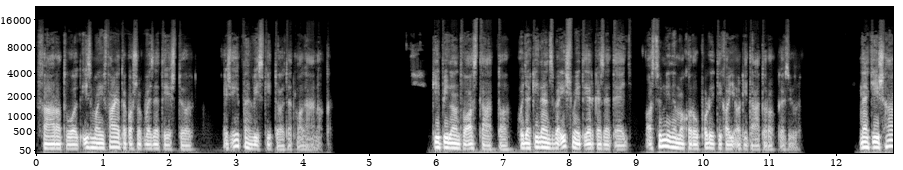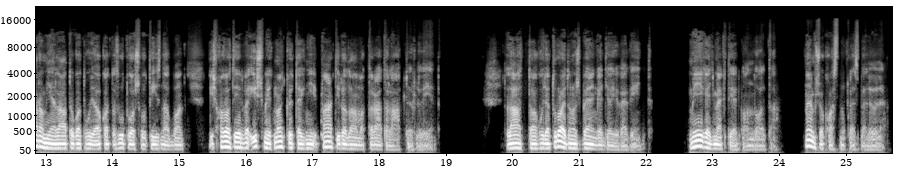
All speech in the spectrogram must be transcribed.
Fáradt volt, izmai fájtak a vezetéstől, és éppen viszkit töltett magának. Kipillantva azt látta, hogy a kilencbe ismét érkezett egy, a szünni nem akaró politikai agitátorok közül. Neki is három ilyen látogatója akadt az utolsó tíz napban, és hazatérve ismét nagykötegnyi pártirodalmat talált a lábtörlőjén. Látta, hogy a tulajdonos beengedje a jövevényt. Még egy megtért gondolta. Nem sok hasznuk lesz belőle.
